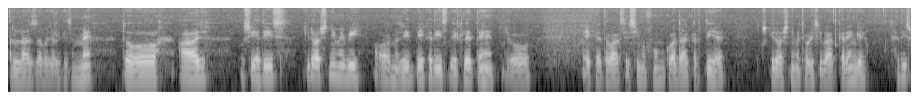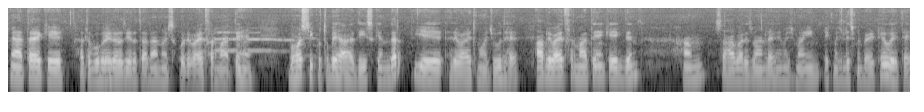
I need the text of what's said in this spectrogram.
اللہ عز و جل کے ذمے۔ تو آج اسی حدیث کی روشنی میں بھی اور مزید بھی ایک حدیث دیکھ لیتے ہیں جو ایک اعتبار سے اسی مفہوم کو ادا کرتی ہے۔ اس کی روشنی میں تھوڑی سی بات کریں گے۔ حدیث میں آتا ہے کہ حتب حریر رضی اللہ تعالیٰ عنہ اس کو روایت فرماتے ہیں۔ بہت سی کتب حدیث کے اندر یہ روایت موجود ہے۔ آپ روایت فرماتے ہیں کہ ایک دن ہم صحابہ رضوان علیہ مجمعین ایک مجلس میں بیٹھے ہوئے تھے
